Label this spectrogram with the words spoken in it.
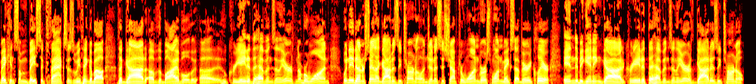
making some basic facts as we think about the God of the Bible, the, uh, who created the heavens and the earth. Number one, we need to understand that God is eternal. And Genesis chapter 1, verse 1 makes that very clear. In the beginning, God created the heavens and the earth. God is eternal,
